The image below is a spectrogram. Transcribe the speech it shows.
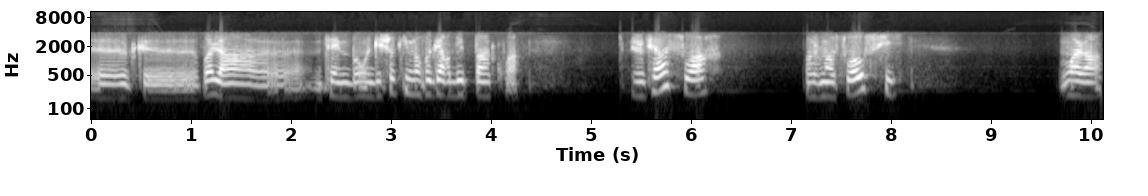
euh, que voilà, enfin bon, des choses qui me regardaient pas quoi. Je fais asseoir. Moi je m'assois aussi. Voilà.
